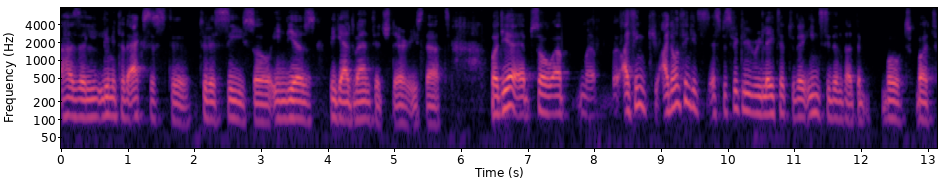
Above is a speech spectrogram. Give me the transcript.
has a limited access to to the sea, so India's big advantage there is that. But yeah, so uh, I think I don't think it's specifically related to the incident at the boat, but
